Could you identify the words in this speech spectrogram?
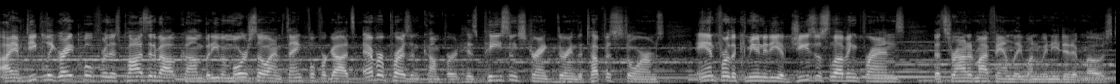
I am deeply grateful for this positive outcome, but even more so, I am thankful for God's ever present comfort, His peace and strength during the toughest storms, and for the community of Jesus loving friends that surrounded my family when we needed it most.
